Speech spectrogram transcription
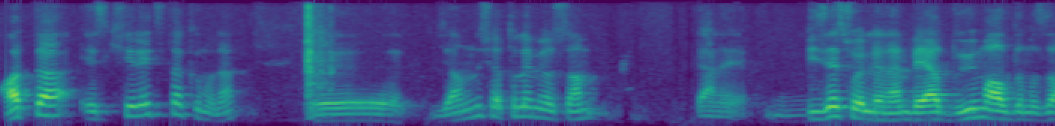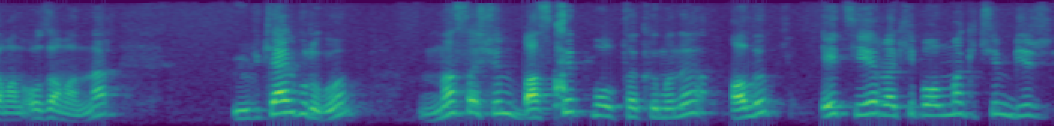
hatta Eskişehir Eti takımına e, yanlış hatırlamıyorsam yani bize söylenen veya duyum aldığımız zaman o zamanlar Ülker grubu NASAŞ'ın basketbol takımını alıp Eti'ye rakip olmak için bir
